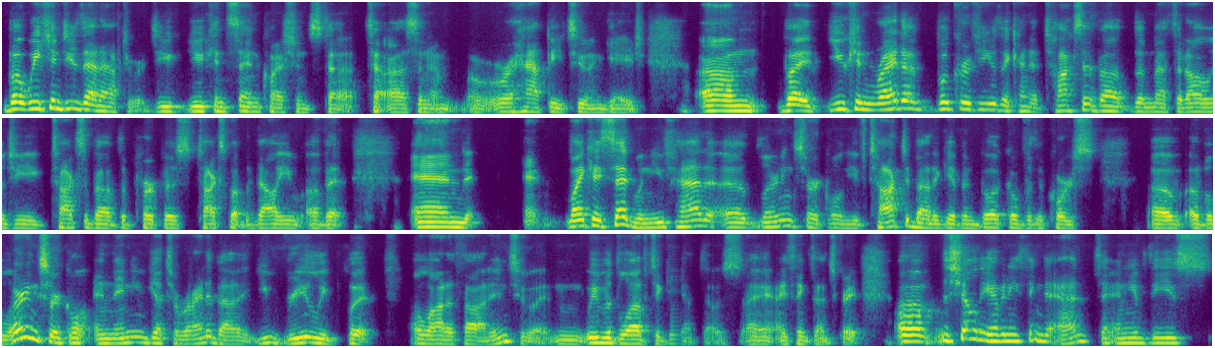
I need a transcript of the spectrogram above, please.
but we can do that afterwards. You, you can send questions to, to us and I'm, we're happy to engage. Um, but you can write a book review that kind of talks about the methodology, talks about the purpose, talks about the value of it. And, and like I said, when you've had a learning circle, you've talked about a given book over the course of, of a learning circle, and then you get to write about it, you really put a lot of thought into it. And we would love to get those. I, I think that's great. Um, Nichelle, do you have anything to add to any of these,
